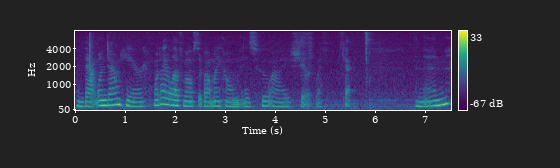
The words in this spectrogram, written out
And that one down here, what I love most about my home is who I share it with. And then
